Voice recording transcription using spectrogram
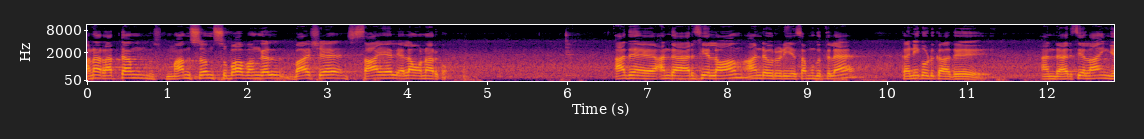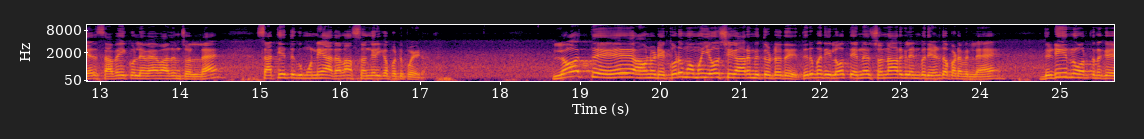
ஆனால் ரத்தம் மாம்சம் சுபாவங்கள் பாஷை சாயல் எல்லாம் ஒன்றா இருக்கும். அது அந்த அரிசியெல்லாம் ஆண்டவருடைய சமூகத்தில் கனி கொடுக்காது. அந்த அரிசியெல்லாம் இங்கே சபைக்குள்ளே வேவாதுன்னு சொல்ல சத்தியத்துக்கு முன்னே அதெல்லாம் சங்கரிக்கப்பட்டு போயிடும். லோத்து அவனுடைய குடும்பமும் யோசிக்க ஆரம்பித்துவிட்டது திருமதி லோத்து என்ன சொன்னார்கள் என்பது எழுதப்படவில்லை. திடீர்னு ஒருத்தனுக்கு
